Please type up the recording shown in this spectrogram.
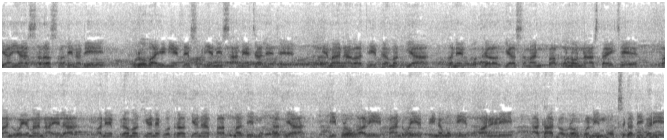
કે અહીંયા સરસ્વતી નદી પૂર્વવાહિની એટલે સૂર્યની સામે ચાલે છે. એમાં નાવાથી બ્રહ્મત્યા અને ગોત્ર હત્યા સમાન પાપોનો નાશ થાય છે. પાંડવો એમાં નાયેલા અને બ્રહ્મ હત્યા અને ગોત્ર હત્યાના પાપમાંથી મુક્ત થયા. પીપળો વાવી પાંડવોએ પીન મૂકી પાણીડી આખા કૌરવ પરની મોક્ષગતિ કરી.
